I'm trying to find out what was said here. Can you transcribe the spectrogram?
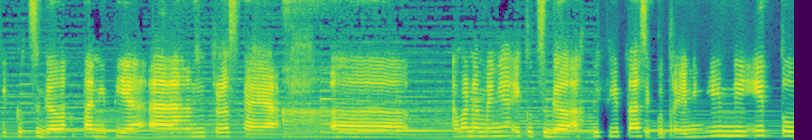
ikut segala kepanitiaan terus kayak uh, apa namanya ikut segala aktivitas ikut training ini itu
